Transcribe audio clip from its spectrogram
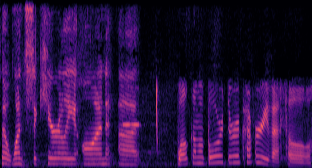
So once securely on, uh, Welcome aboard the recovery vessel.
